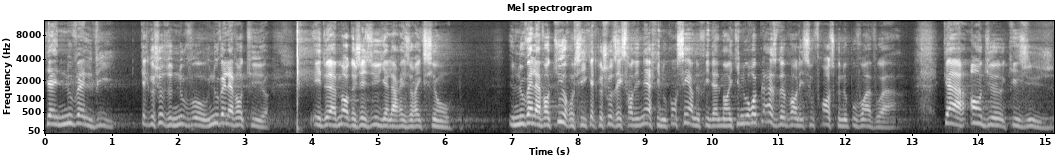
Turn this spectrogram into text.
il y a une nouvelle vie, quelque chose de nouveau, une nouvelle aventure. Et de la mort de Jésus, il y a la résurrection une nouvelle aventure aussi, quelque chose d'extraordinaire qui nous concerne finalement et qui nous replace devant les souffrances que nous pouvons avoir. Car en Dieu qui juge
